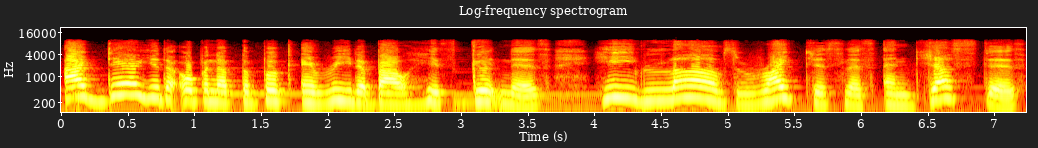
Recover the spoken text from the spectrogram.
I dare you to open up the book and read about his goodness. He loves righteousness and justice.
